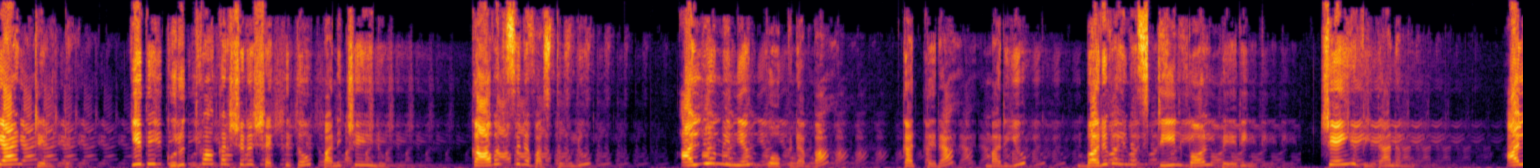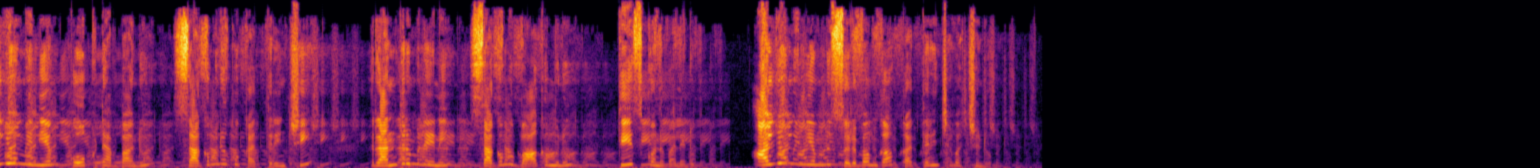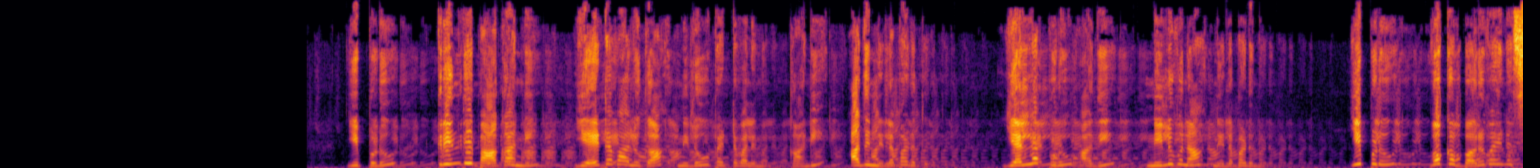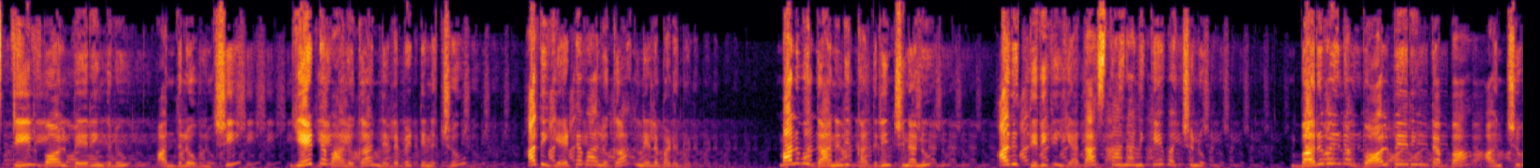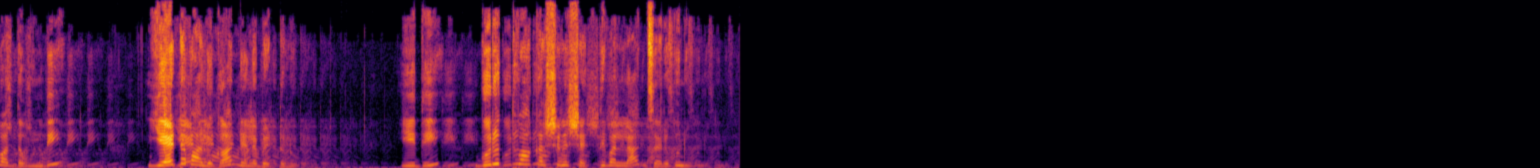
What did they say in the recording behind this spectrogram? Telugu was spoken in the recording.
Can tilt. ఇది గురుత్వాకర్షణ శక్తితో పనిచేయును. కావలసిన వస్తువులు అల్యూమినియం కోక్ డబ్బా కత్తెర మరియు బరువైన స్టీల్ బాల్ బేరింగ్ చేయు విధానము. అల్యూమినియం కోక్ డబ్బాను సగమునకు కత్తిరించి రంధ్రము లేని సగము భాగమును తీసుకొనవలెను. అల్యూమినియంను సులభంగా కత్తిరించవచ్చును. ఇప్పుడు క్రింది భాగాన్ని ఏటవాలుగా నిలువు పెట్టవలను కాని అది నిలబడదు. ఎల్లప్పుడూ అది నిలువున నిలబడును. ఇప్పుడు ఒక బరువైన స్టీల్ బాల్ బేరింగును అందులో ఉంచి ఏటవాలుగా నిలబెట్టినచు అది ఏటవాలుగా నిలబడును. మనము దానిని కదిలించినను అది తిరిగి యథాస్థానానికే వచ్చును. బరువైన బాల్ బేరింగ్ డబ్బా అంచు వద్ద ఉండి ఏటవాలుగా నిలబెట్టును. ఇది గురుత్వాకర్షణ శక్తి వల్ల జరుగును.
